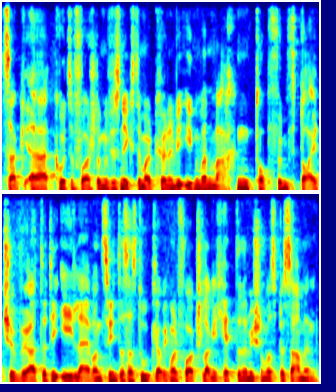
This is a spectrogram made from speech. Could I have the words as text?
Sag, äh, kurzer Vorschlag nur fürs nächste Mal. Können wir irgendwann machen Top 5 deutsche Wörter, die eh leibernd sind? Das hast du, glaube ich, mal vorgeschlagen. Ich hätte nämlich schon was beisammen.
